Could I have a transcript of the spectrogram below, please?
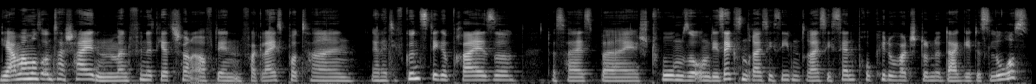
Ja, man muss unterscheiden. Man findet jetzt schon auf den Vergleichsportalen relativ günstige Preise. Das heißt, bei Strom so um die 36, 37 Cent pro Kilowattstunde, da geht es los.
